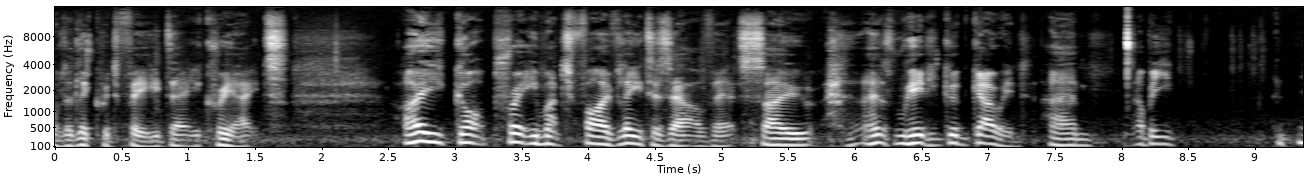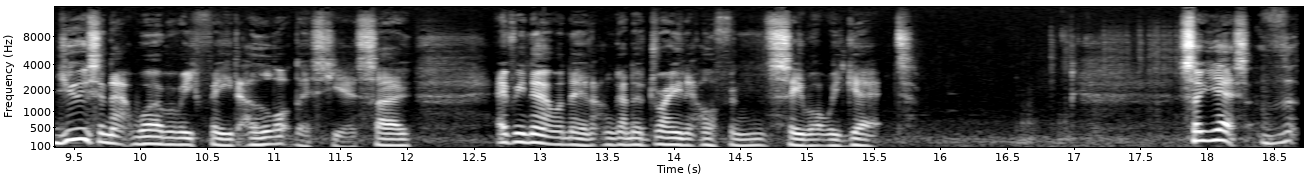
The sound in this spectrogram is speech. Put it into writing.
or the liquid feed that it creates. I got pretty much five litres out of it, so that's really good going. Um, I'll be using that wormery feed a lot this year, so every now and then I'm going to drain it off and see what we get. So yes, th-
